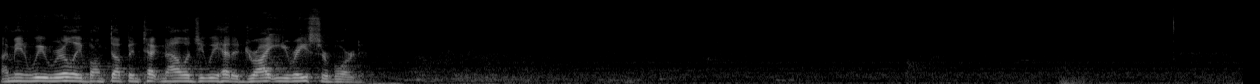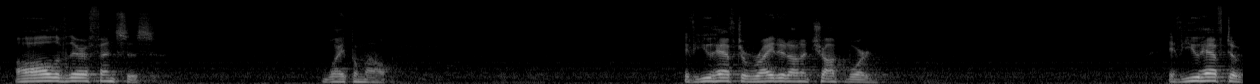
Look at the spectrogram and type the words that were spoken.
I mean, we really bumped up in technology. We had a dry eraser board. All of their offenses, wipe them out. If you have to write it on a chalkboard, if you have to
